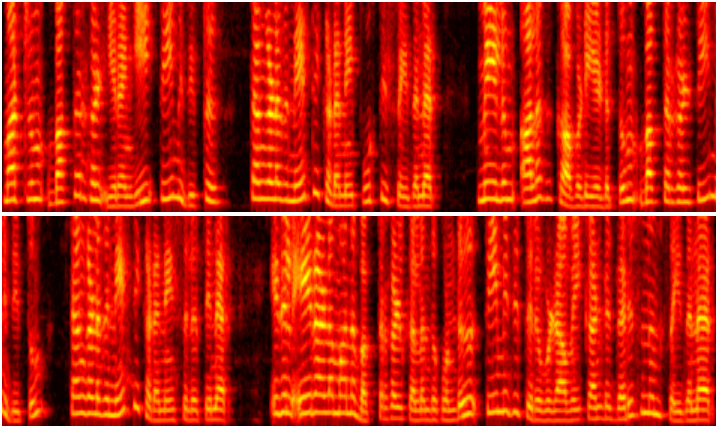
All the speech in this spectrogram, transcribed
மற்றும் பக்தர்கள் இறங்கி தீமிதித்து தங்களது நேர்த்திக் கடனை பூர்த்தி செய்தனர். மேலும் அலகு காவடி எடுத்தும் பக்தர்கள் தீமிதித்தும் தங்களது நேர்த்திக் கடனை செலுத்தினர். இதில் ஏராளமான பக்தர்கள் கலந்து கொண்டு தீமிதி திருவிழாவை கண்டு தரிசனம் செய்தனர்.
